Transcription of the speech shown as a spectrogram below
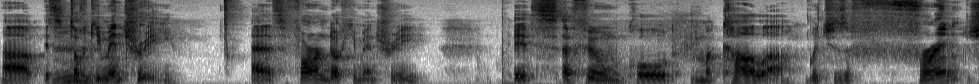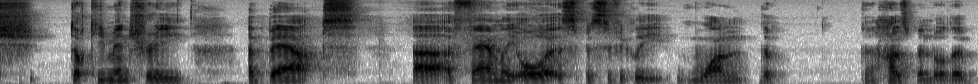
Um, it's a documentary, and it's a foreign documentary. It's a film called Makala, which is a French documentary about uh, a family, or specifically one the, the husband or the,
